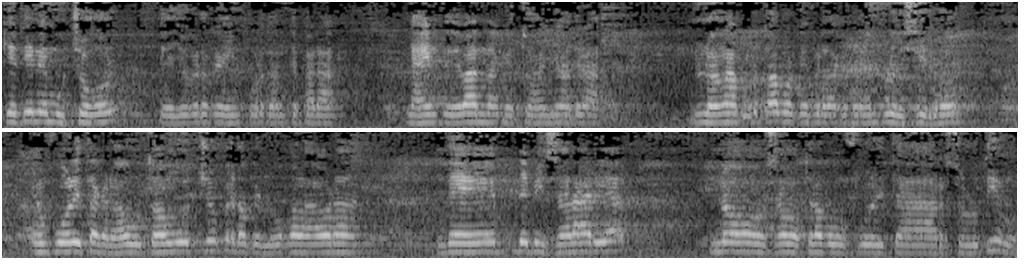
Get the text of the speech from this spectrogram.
que tiene mucho gol que yo creo que es importante para la gente de banda que estos años atrás no han aportado porque es verdad que por ejemplo Isidro es un futbolista que nos ha gustado mucho pero que luego a la hora de, pisar área no se ha mostrado como un futbolista resolutivo.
